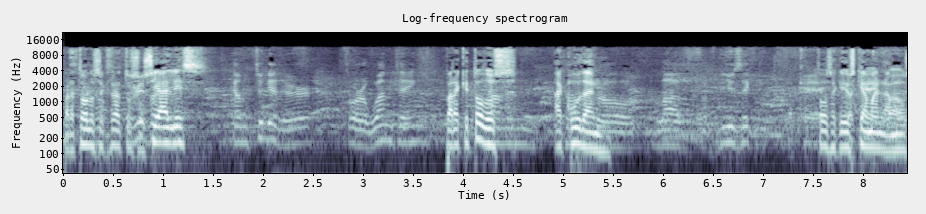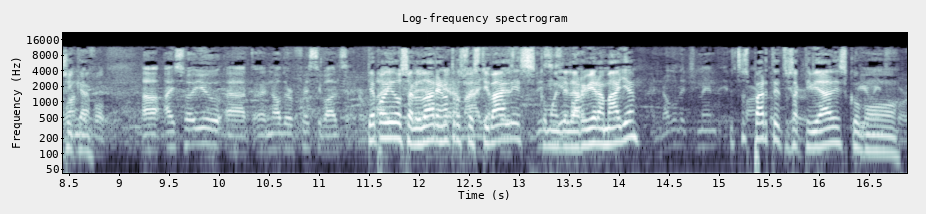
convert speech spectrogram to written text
para todos los estratos sociales, para que todos acudan, todos aquellos que aman la música. Uh, Te he podido saludar en otros festivales, como el de la Riviera Maya. Esto es part parte de tus actividades como,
